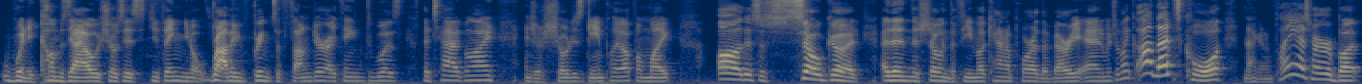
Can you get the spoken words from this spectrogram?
when he comes out, shows his thing, you know, Robin brings the thunder, I think was the tagline, and just showed his gameplay up. I'm like, oh, this is so good. And then the show showing the female counterpart at the very end, which I'm like, oh, that's cool. Not gonna play as her, but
